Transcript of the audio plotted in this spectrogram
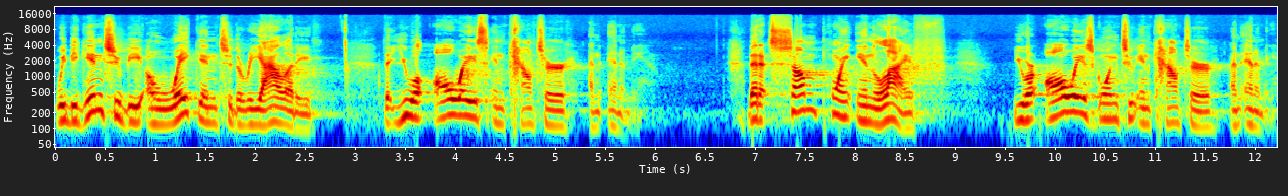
we begin to be awakened to the reality that you will always encounter an enemy. That at some point in life, you are always going to encounter an enemy.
